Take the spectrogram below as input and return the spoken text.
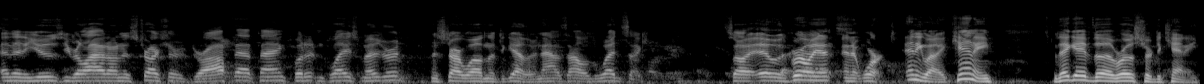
and then he used he relied on his structure to drop that thing, put it in place, measure it, and start welding it together. And that's how it was wedge section. So it was brilliant and it worked. Anyway, Kenny, they gave the roaster to Kenny.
